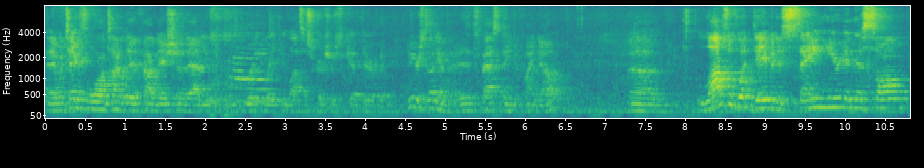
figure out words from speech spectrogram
and it would take us a long time to lay the foundation of that. You work your way through lots of scriptures to get there, but do your study on that. It's fascinating to find out. Um, lots of what David is saying here in this psalm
